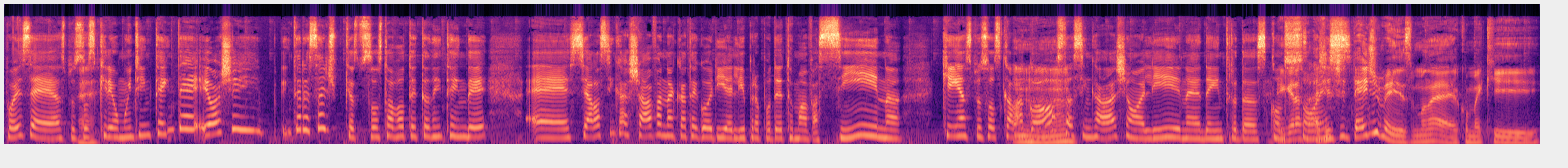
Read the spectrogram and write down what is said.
Pois é, as pessoas É. queriam muito entender. Eu achei interessante, porque as pessoas estavam tentando entender é, se ela se encaixava na categoria ali pra poder tomar vacina, quem as pessoas que ela Uhum. gosta se encaixam ali, né, dentro das É condições. A gente entende mesmo, né? Como é que.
